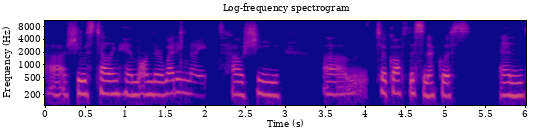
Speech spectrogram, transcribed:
uh, she was telling him on their wedding night how she um, took off this necklace and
